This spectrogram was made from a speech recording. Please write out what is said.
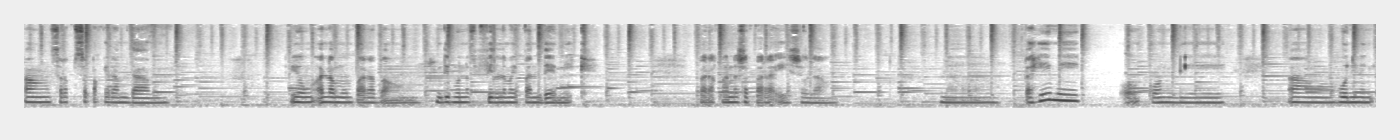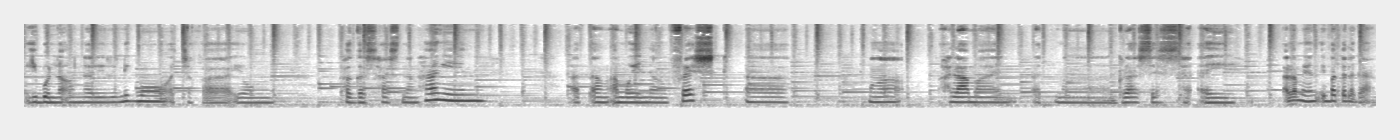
ang sarap sa pakiramdam. Yung alam mo para bang hindi mo na feel na may pandemic. Para kang nasa paraiso lang. Na tahimik o kundi ang uh, huni ng ibon lang ang naririnig mo at saka yung hagashas ng hangin at ang amoy ng fresh uh, mga halaman at mga grasses ay alam mo yun, iba talaga.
